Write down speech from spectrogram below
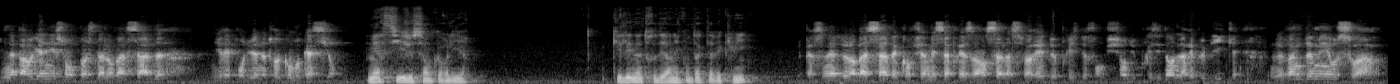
il n'a pas regagné son poste à l'ambassade, ni répondu à notre convocation. Merci, je sais encore lire. Quel est notre dernier contact avec lui? Personnel de l'ambassade a confirmé sa présence à la soirée de prise de fonction du président de la République le 22 mai au soir.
